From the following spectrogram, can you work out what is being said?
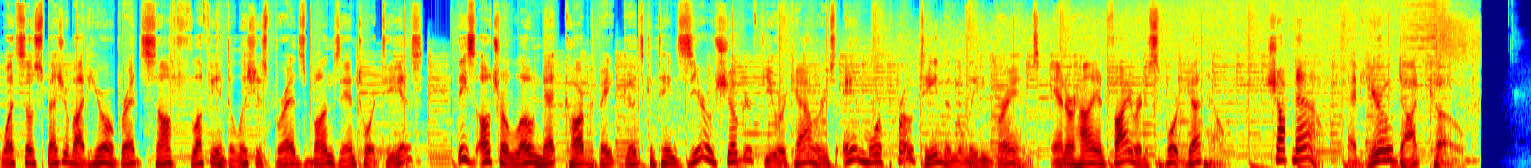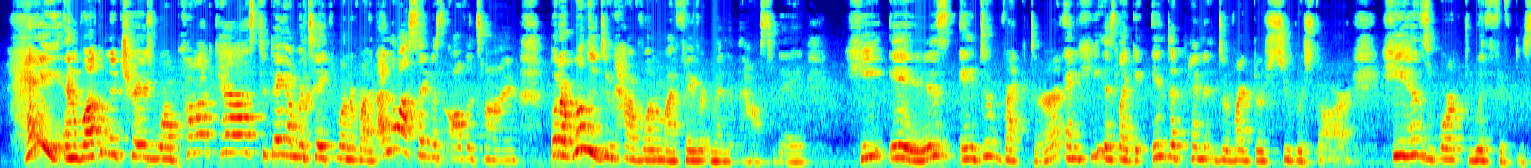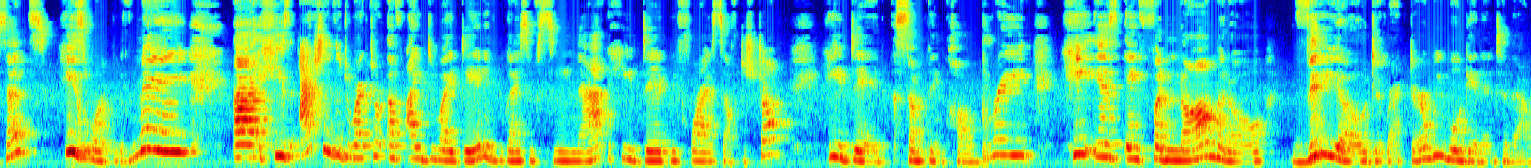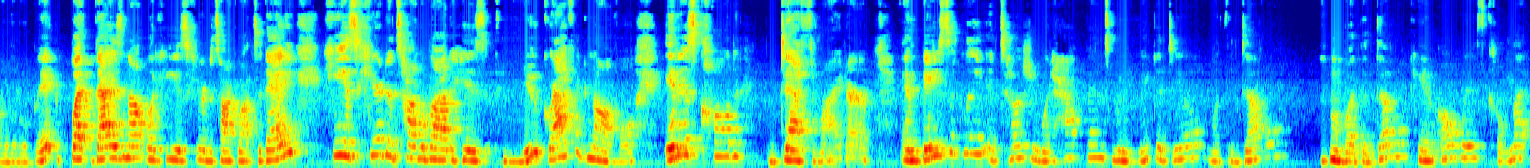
What's so special about Hero Bread's soft, fluffy, and delicious breads, buns, and tortillas? These ultra low net carb baked goods contain zero sugar, fewer calories, and more protein than the leading brands, and are high in fiber to support gut health. Shop now at hero.co. Hey, and welcome to Cherie's World Podcast. Today I'm going to take you on a ride. I know I say this all the time, but I really do have one of my favorite men in the house today. He is a director and he is like an independent director superstar. He has worked with 50 Cents, he's worked with me. Uh, he's actually the director of I Do I Did. If you guys have seen that, he did Before I Self Destruct, he did something called Breathe. He is a phenomenal video director. We will get into that a little bit, but that is not what he is here to talk about today. He is here to talk about his new graphic novel. It is called Death Rider. And basically, it tells you what happens when you make a deal with the devil, but the devil can't always collect.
